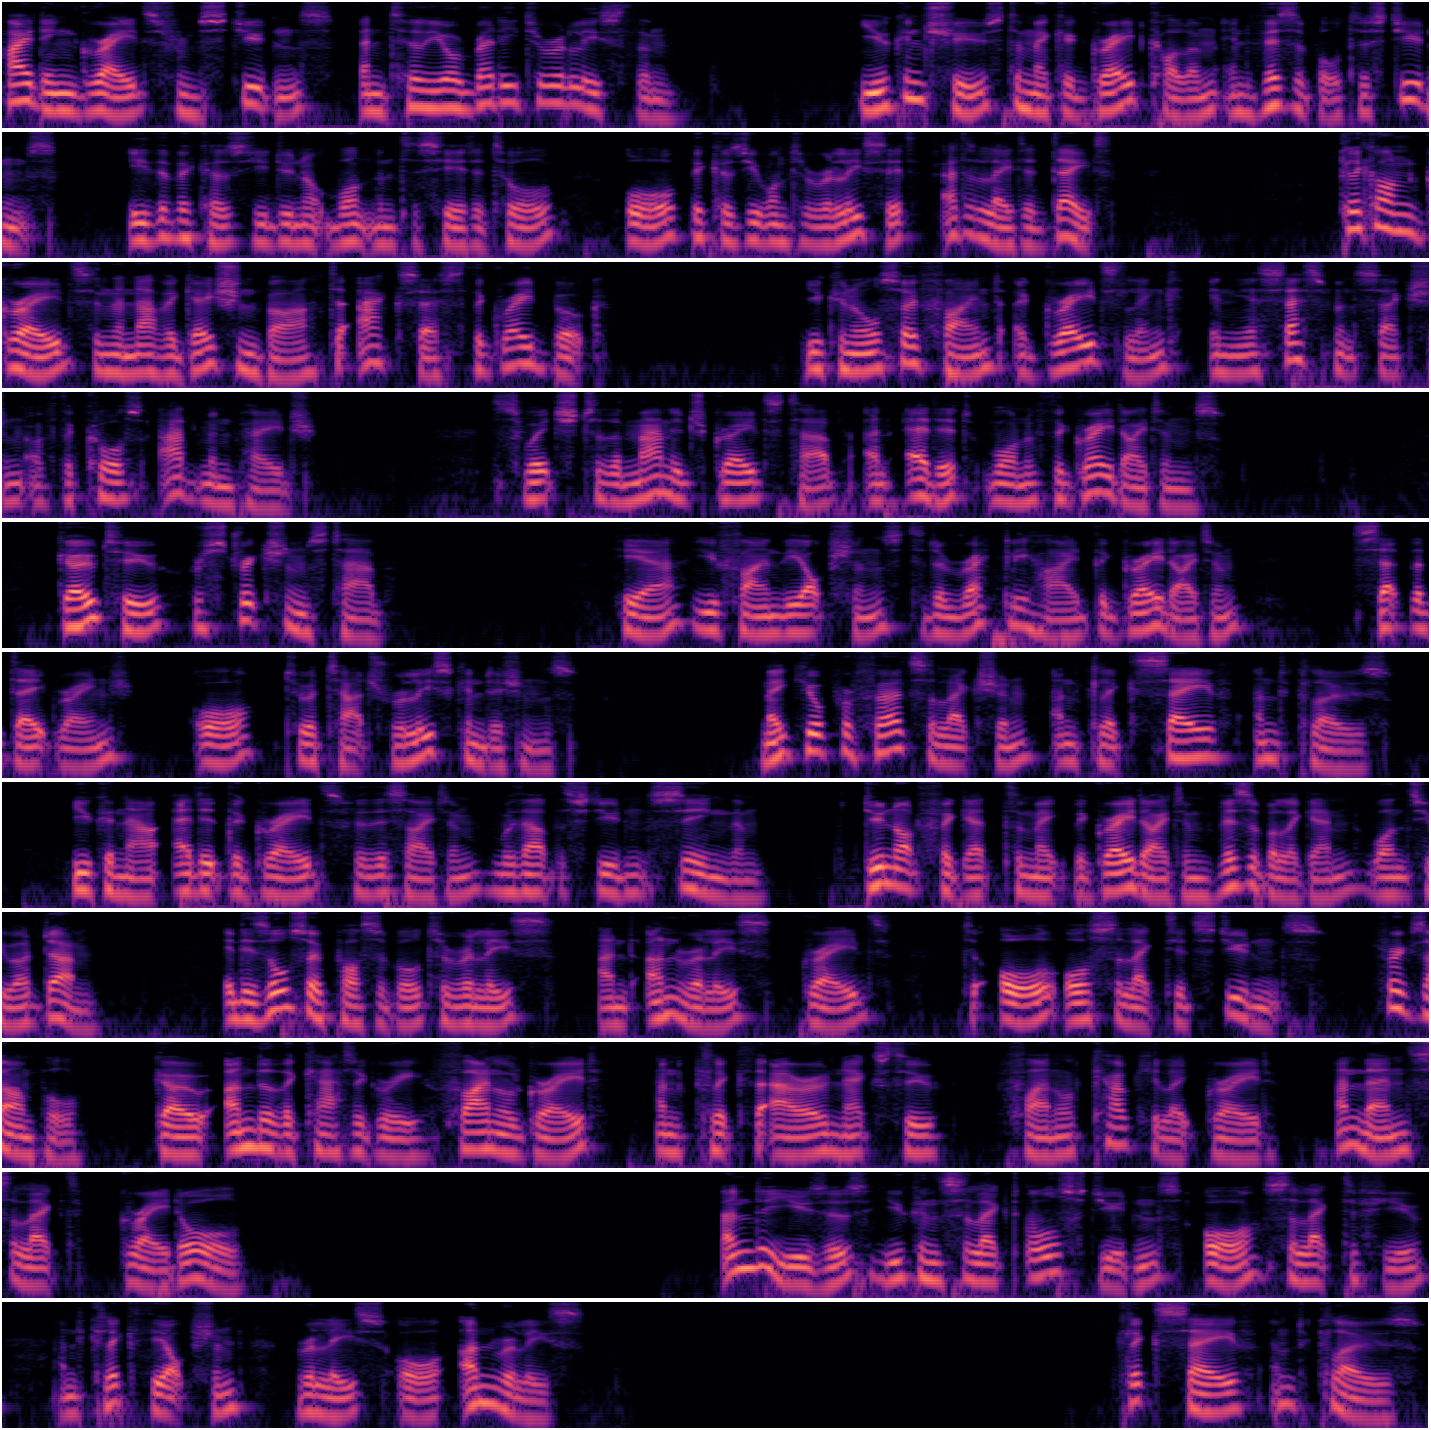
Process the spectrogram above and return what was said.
hiding grades from students until you're ready to release them. You can choose to make a grade column invisible to students, either because you do not want them to see it at all, or because you want to release it at a later date. Click on Grades in the navigation bar to access the gradebook. You can also find a Grades link in the Assessment section of the course admin page. Switch to the Manage Grades tab and edit one of the grade items. Go to Restrictions tab. Here you find the options to directly hide the grade item, set the date range, or to attach release conditions. Make your preferred selection and click Save and Close. You can now edit the grades for this item without the student seeing them. Do not forget to make the grade item visible again once you are done. It is also possible to release and unrelease grades to all or selected students. For example, go under the category Final Grade and click the arrow next to Final Calculate Grade, and then select Grade All. Under Users, you can select all students or select a few and click the option Release or Unrelease. Click Save and Close.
